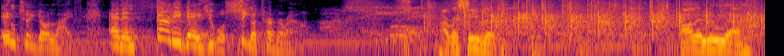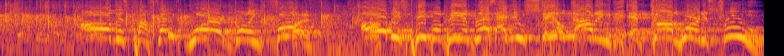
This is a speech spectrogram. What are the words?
into your life. And in 30 days, you will see a turnaround. I receive it. Hallelujah. All this prophetic word going forth, all these people being blessed, and you still doubting if God's word is true.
